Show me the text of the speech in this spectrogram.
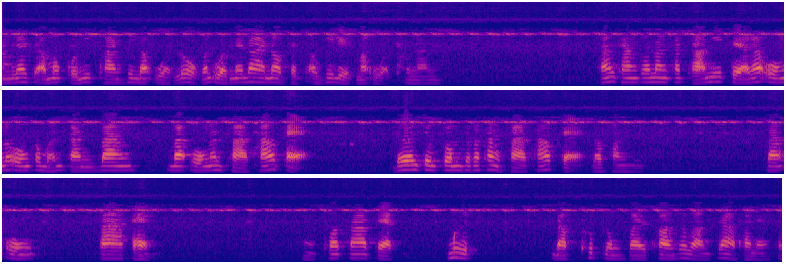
ำแล้วจะเอามาผลนิพพานขึ้นมาอวดโลก มันอวดไม่ได้นอกจากเอากิเลสมาอวดเท่านั้น ทั้งทางก็นั่งคาถานี้แต่ละองค์ละองค์ก็เหมือนกันบางบางองค์นั้นฝ่าเท้าแตะเดินจงกรมจนกระทั่งฝ่าเท้าแตะเราฟังบางองค์ตาแตกพอตาแตกมืด ดับทุบลงไปความสว่างจ้าภายในก็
